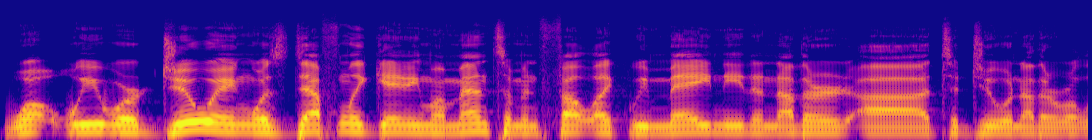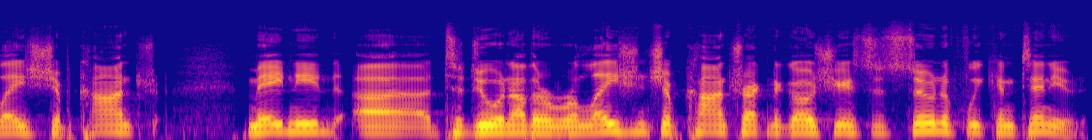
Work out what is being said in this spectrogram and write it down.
What we were doing was definitely gaining momentum and felt like we may need another uh, to do another relationship contract. May need uh, to do another relationship contract negotiations soon if we continued.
